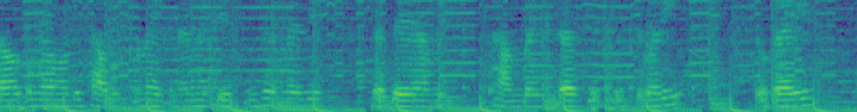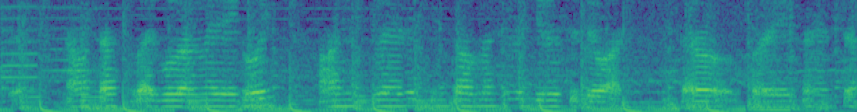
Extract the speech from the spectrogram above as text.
তাও তোমরা আমাকে সাপোর্ট আমি একটা স্ক্রিনশট মেরে চিন্তা ভাবনা ছিল দেওয়ার। একটা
